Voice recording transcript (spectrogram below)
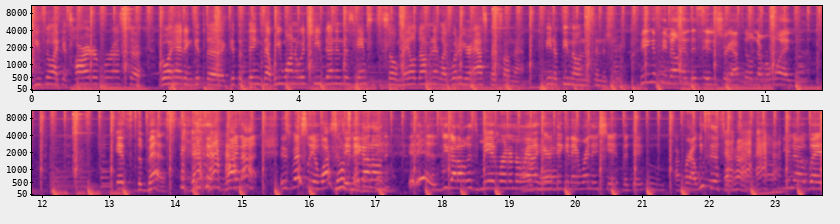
do you feel like it's harder for us to go ahead and get the get the things that we want to achieve done in this game since it's so male dominant? Like, what are your aspects on that? Being a female in this industry. Being a female in this industry, I feel number one, it's the best. Why not? Especially in Washington, they got all. The, it is. You got all this men running around here thinking they running shit, but they. Ooh, I forgot we censored, huh? you know, but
